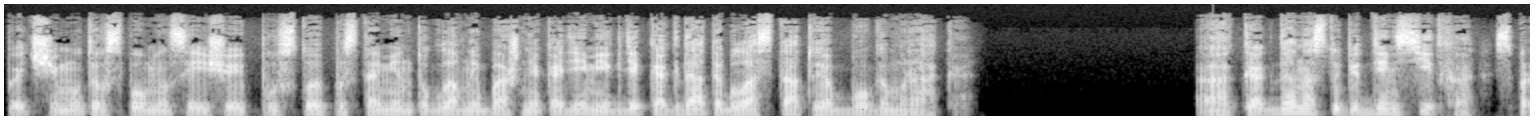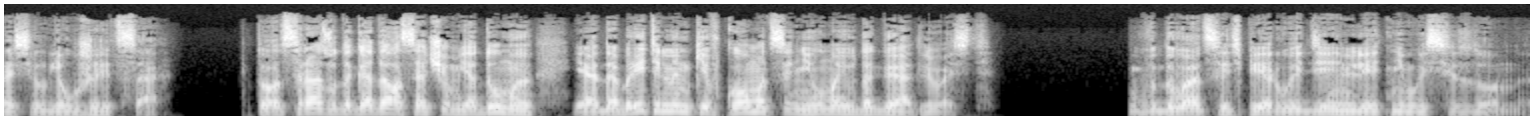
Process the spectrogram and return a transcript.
Почему-то вспомнился еще и пустой постамент у главной башни Академии, где когда-то была статуя бога мрака. «А когда наступит день ситха?» — спросил я у жреца. Тот сразу догадался, о чем я думаю, и одобрительным кивком оценил мою догадливость. В двадцать первый день летнего сезона.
